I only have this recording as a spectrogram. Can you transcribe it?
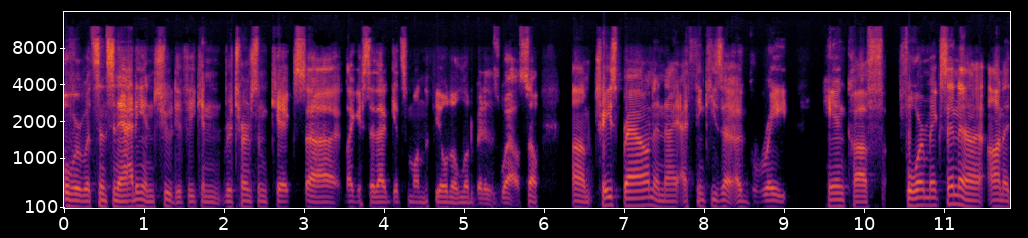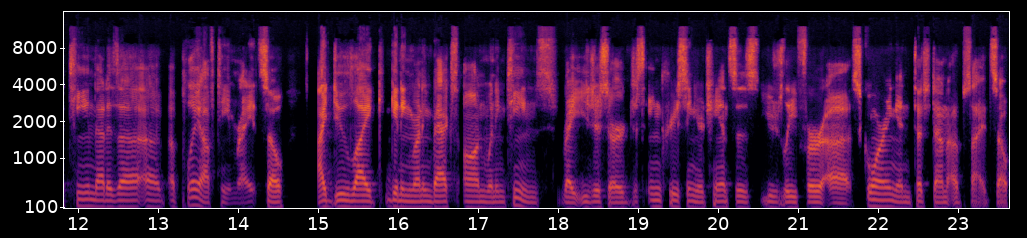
over with cincinnati and shoot if he can return some kicks uh like i said that gets him on the field a little bit as well so um chase brown and i i think he's a, a great handcuff for Mixon uh, on a team that is a, a, a playoff team, right? So I do like getting running backs on winning teams, right? You just are just increasing your chances usually for uh, scoring and touchdown upside. So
